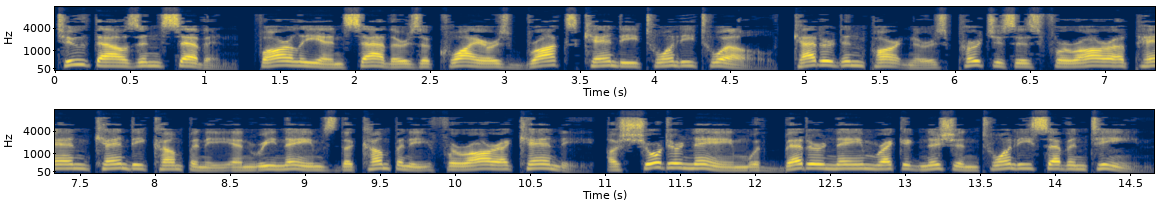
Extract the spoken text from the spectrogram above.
2007, Farley and Sathers acquires Brach's Candy 2012, Catterton Partners purchases Ferrara Pan Candy Company and renames the company Ferrara Candy, a shorter name with better name recognition 2017,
